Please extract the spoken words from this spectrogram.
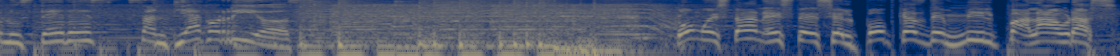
Con ustedes, Santiago Ríos. ¿Cómo están? Este es el podcast de mil palabras.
